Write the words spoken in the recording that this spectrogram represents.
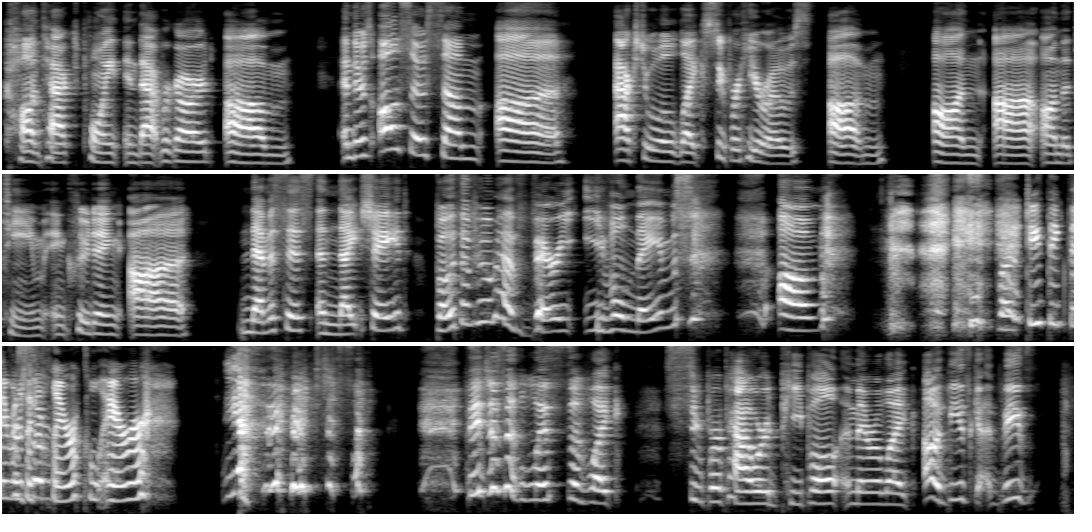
contact point in that regard. Um and there's also some uh actual like superheroes um on uh on the team including uh Nemesis and Nightshade both of whom have very evil names um But Do you think there was a some- clerical error? yeah there's just like they just had lists of like super powered people and they were like oh these guys these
